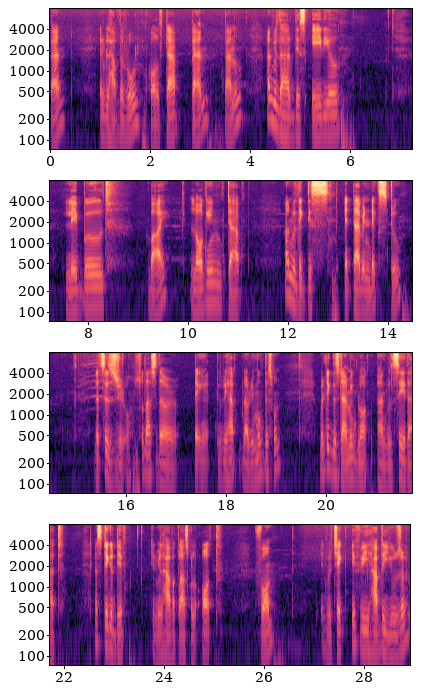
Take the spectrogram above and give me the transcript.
pan. It will have the role called tab pan panel and we'll have this aria labeled by login tab. And we'll take this eh, tab index to let's say 0 so that's the we have. Now remove this one. We'll take this dynamic block and we'll say that let's take a div it will have a class called auth form. It will check if we have the user.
